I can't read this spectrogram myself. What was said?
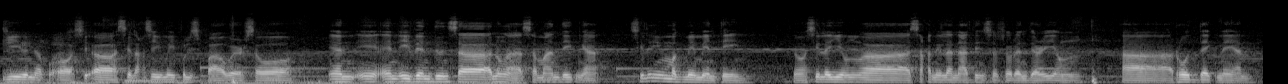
LGU na po, oh, si, ah, sila kasi may police power. So, and, and even dun sa, ano nga, sa mandate nga, sila yung magme-maintain. No? Sila yung ah, sa kanila natin sa surrender yung ah, road deck na yan.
